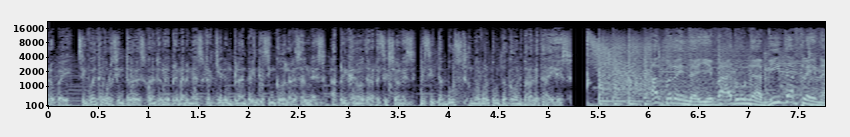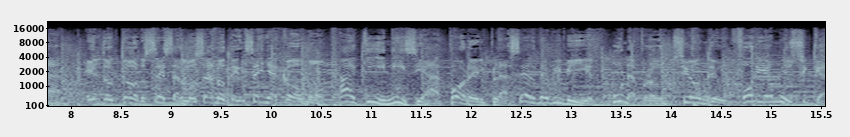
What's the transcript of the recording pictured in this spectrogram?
AroPay. 50% de descuento en el primer mes requiere un plan de 25 dólares al mes. Aplican otras restricciones. Visita boostmobile.com para detalles. Aprende a llevar una vida plena. El doctor César Lozano te enseña cómo. Aquí inicia Por el placer de vivir, una producción de Euforia Música.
